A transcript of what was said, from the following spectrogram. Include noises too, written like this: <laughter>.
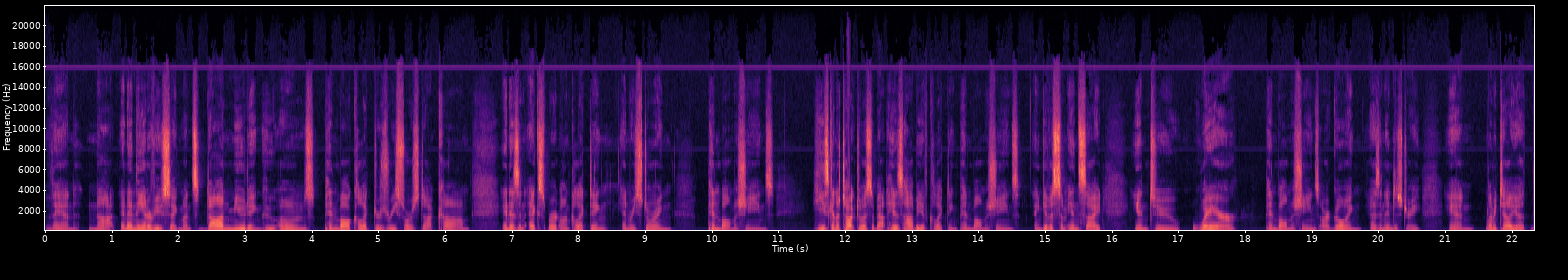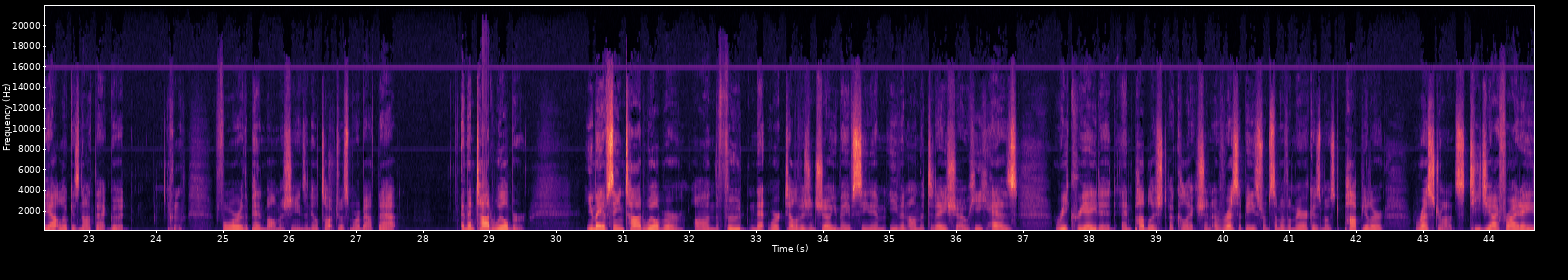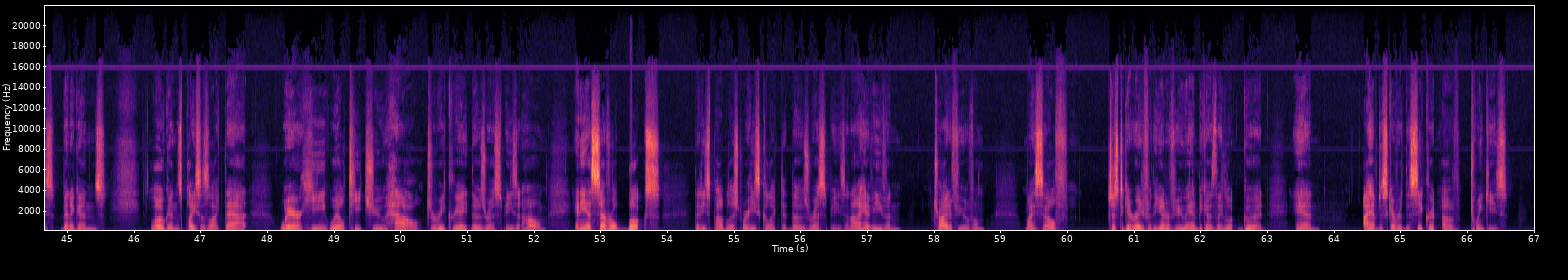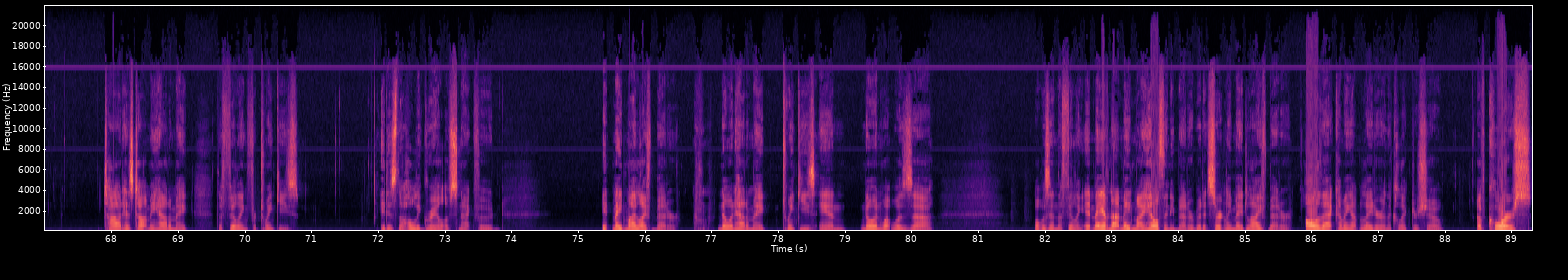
than not. And in the interview segments, Don Muting, who owns pinballcollectorsresource.com and is an expert on collecting and restoring pinball machines, he's going to talk to us about his hobby of collecting pinball machines and give us some insight into where pinball machines are going as an industry. And let me tell you, the outlook is not that good <laughs> for the pinball machines, and he'll talk to us more about that. And then Todd Wilbur you may have seen Todd Wilbur on the Food Network television show. You may have seen him even on the Today Show. He has recreated and published a collection of recipes from some of America's most popular restaurants TGI Fridays, Bennigan's, Logan's, places like that, where he will teach you how to recreate those recipes at home. And he has several books that he's published where he's collected those recipes. And I have even tried a few of them myself just to get ready for the interview and because they look good. And I have discovered the secret of Twinkies. Todd has taught me how to make the filling for Twinkies. It is the holy grail of snack food. It made my life better, <laughs> knowing how to make Twinkies and knowing what was uh, what was in the filling. It may have not made my health any better, but it certainly made life better. All of that coming up later in the collector show. Of course,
